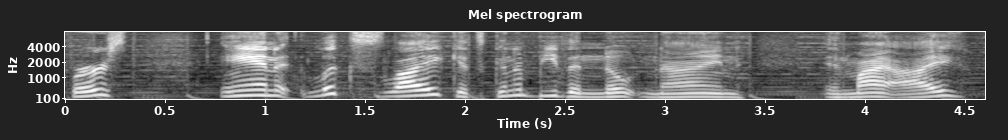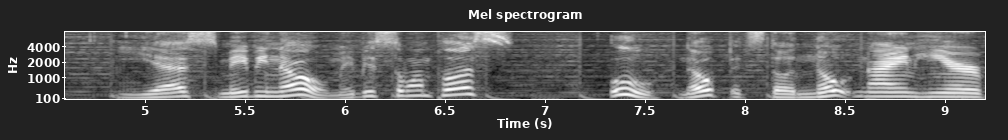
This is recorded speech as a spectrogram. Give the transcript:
first. And it looks like it's gonna be the Note 9 in my eye. Yes, maybe no, maybe it's the OnePlus. Ooh, nope, it's the Note 9 here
